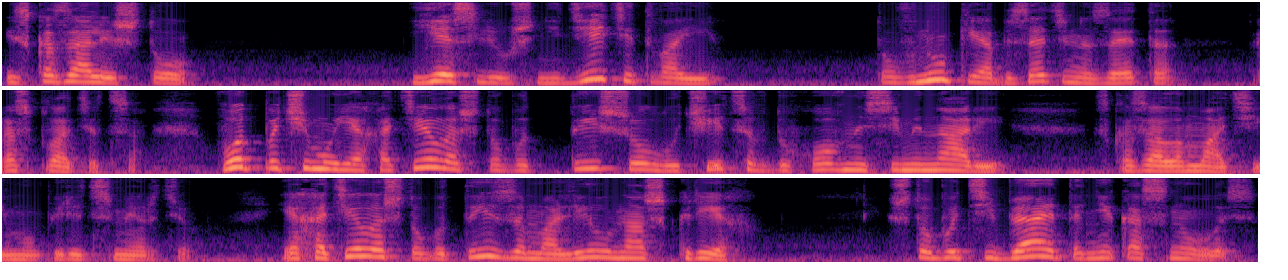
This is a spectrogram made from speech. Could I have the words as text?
и сказали, что если уж не дети твои, то внуки обязательно за это расплатятся. Вот почему я хотела, чтобы ты шел учиться в духовной семинарии – сказала мать ему перед смертью. Я хотела, чтобы ты замолил наш грех, чтобы тебя это не коснулось.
